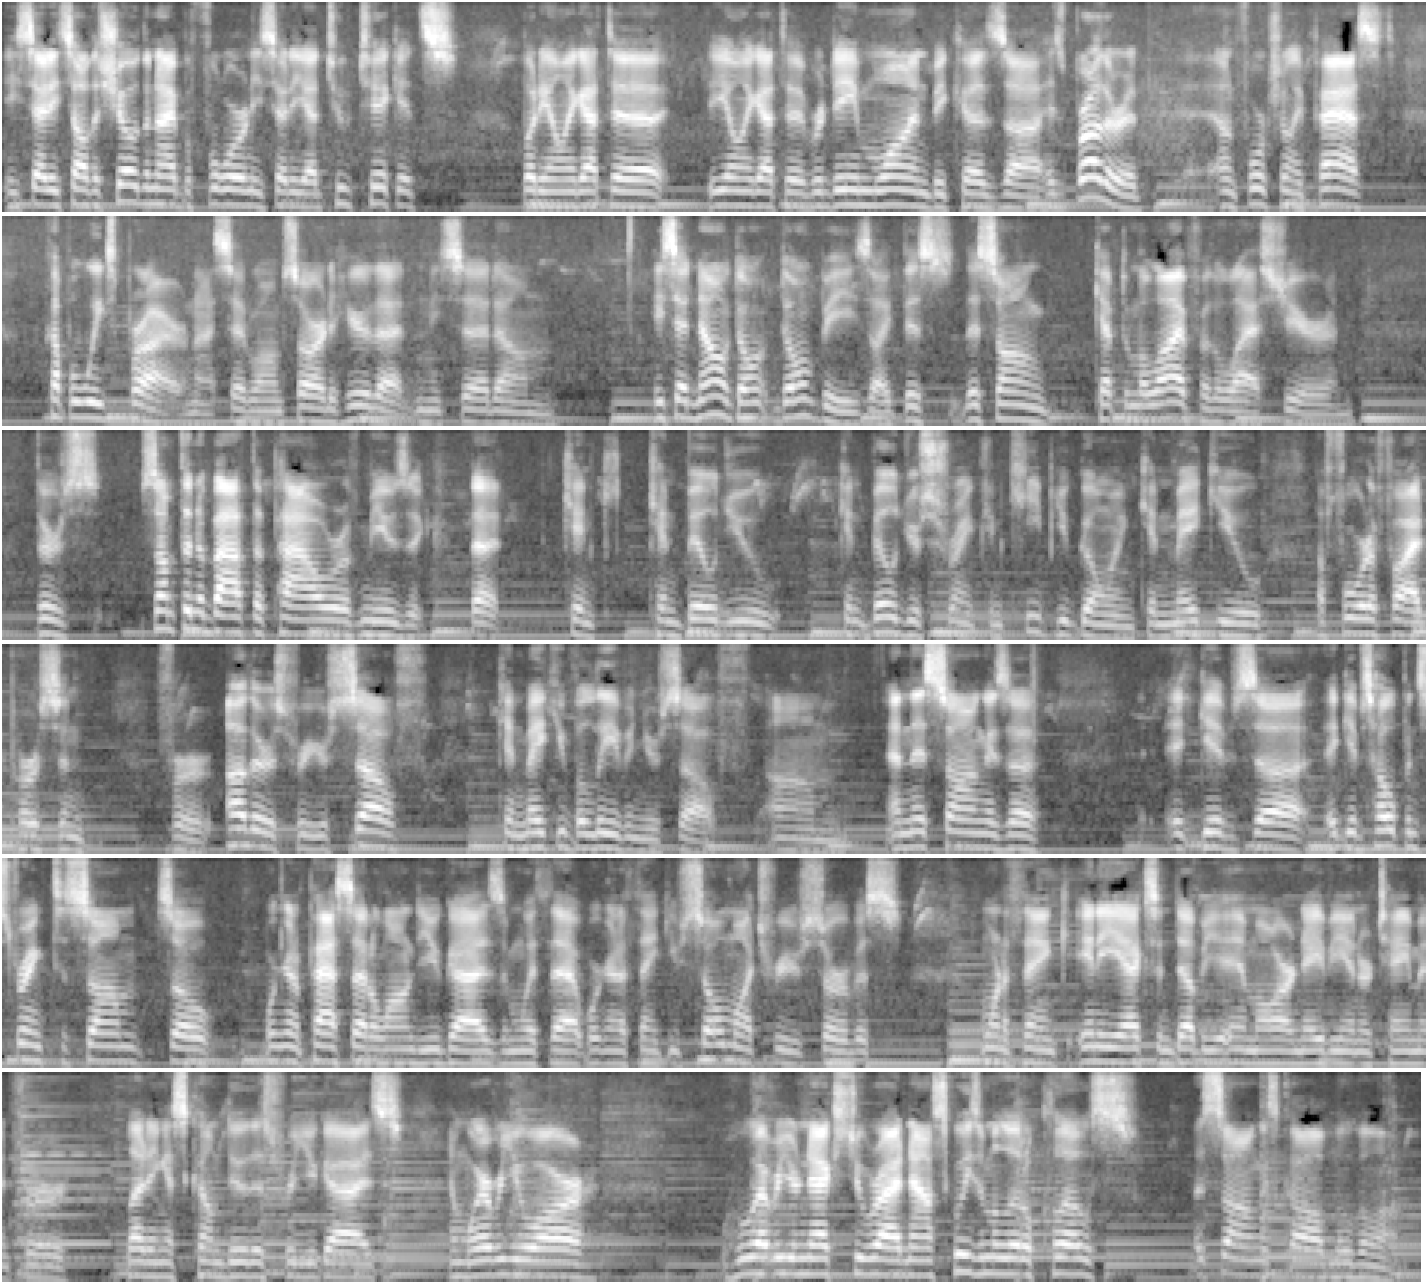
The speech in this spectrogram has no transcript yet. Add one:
he said he saw the show the night before and he said he had two tickets, but he only got to he only got to redeem one because uh, his brother had unfortunately passed a couple weeks prior. And I said, "Well, I'm sorry to hear that." And he said, um, he said, "No, don't don't be." He's like, "This this song kept him alive for the last year." And there's something about the power of music that can can build you can build your strength can keep you going can make you a fortified person for others for yourself can make you believe in yourself. Um, and this song is a it gives uh, it gives hope and strength to some. So we're going to pass that along to you guys. And with that we're going to thank you so much for your service. I want to thank nex and wmr navy entertainment for letting us come do this for you guys. And wherever you are whoever you're next to right now squeeze them a little close. This song is called move along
